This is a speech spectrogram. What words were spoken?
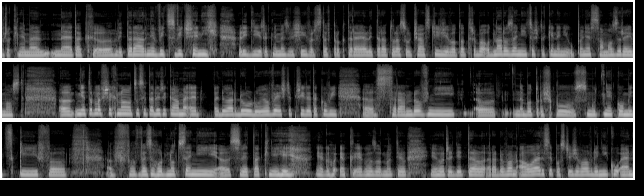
řekněme, ne tak eh, literárně vycvičených lidí, řekněme z vyšších vrstev, pro které je literatura součástí života třeba od narození, což taky není úplně samozřejmost. Eh, mně tohle všechno, co si tady říkáme Eduardu Lujovi, ještě přijde takový srandovní nebo trošku smutně komický v, v, ve zhodnocení eh, světa knihy, jak ho, jak, jak ho zhodnotil jeho ředitel Radovan Auer, si postěžoval v deníku N,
